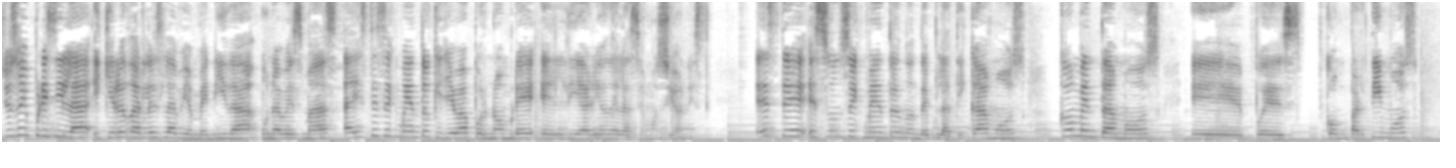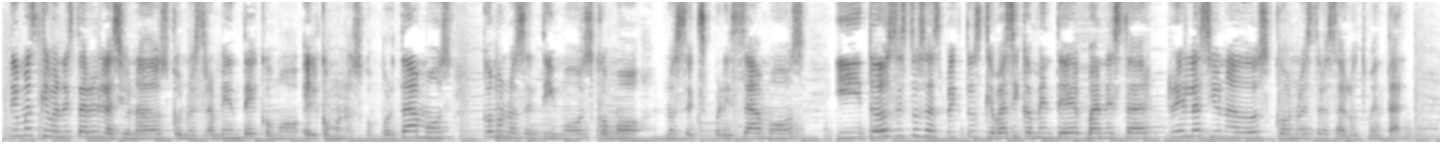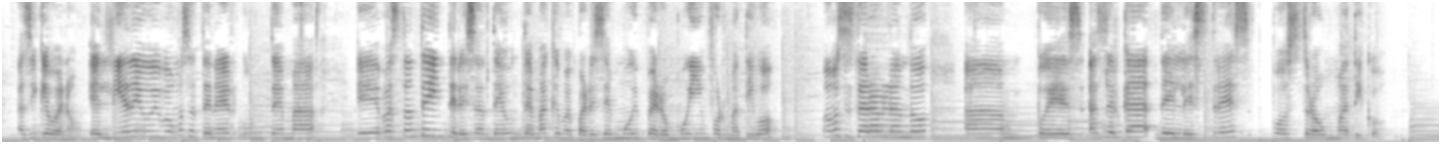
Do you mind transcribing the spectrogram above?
Yo soy Priscila y quiero darles la bienvenida una vez más a este segmento que lleva por nombre El Diario de las Emociones. Este es un segmento en donde platicamos, comentamos, eh, pues compartimos temas que van a estar relacionados con nuestra mente, como el cómo nos comportamos, cómo nos sentimos, cómo nos expresamos y todos estos aspectos que básicamente van a estar relacionados con nuestra salud mental. Así que bueno, el día de hoy vamos a tener un tema eh, bastante interesante, un tema que me parece muy pero muy informativo. Vamos a estar hablando pues acerca del estrés postraumático.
